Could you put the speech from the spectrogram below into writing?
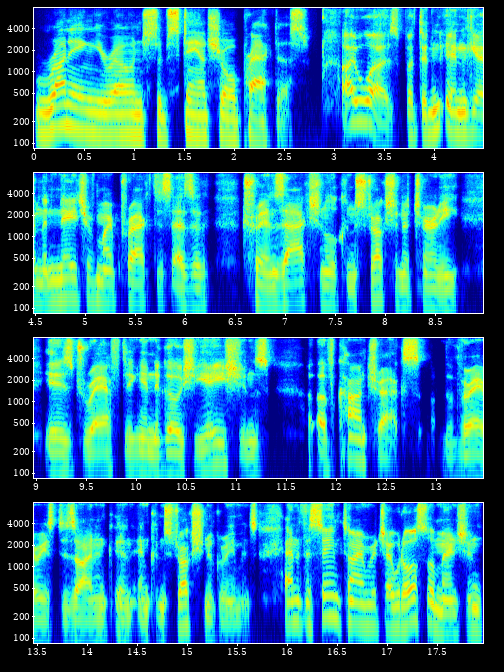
running your own substantial practice. I was, but the, and again, the nature of my practice as a transactional construction attorney is drafting and negotiations of contracts. The various design and, and, and, construction agreements. And at the same time, Rich, I would also mention,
